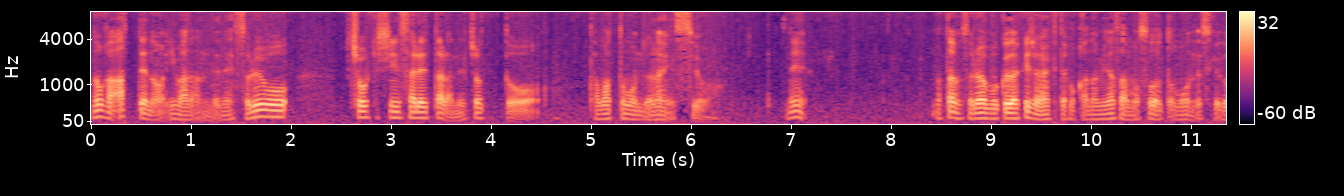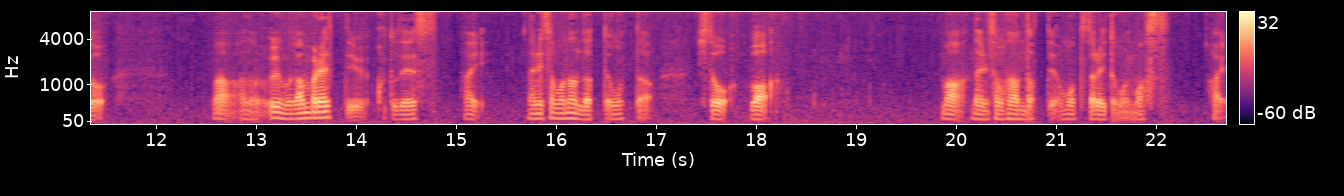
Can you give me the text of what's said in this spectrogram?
のがあっての今なんでね、それを長期審されたらね、ちょっと、たまったもんじゃないんですよ。ね。まあ、多分それは僕だけじゃなくて他の皆さんもそうだと思うんですけど、まあ、あの、ウーム頑張れっていうことです。はい。何様なんだって思った人は、まあ、何様なんだって思ってたらいいと思います。はい。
